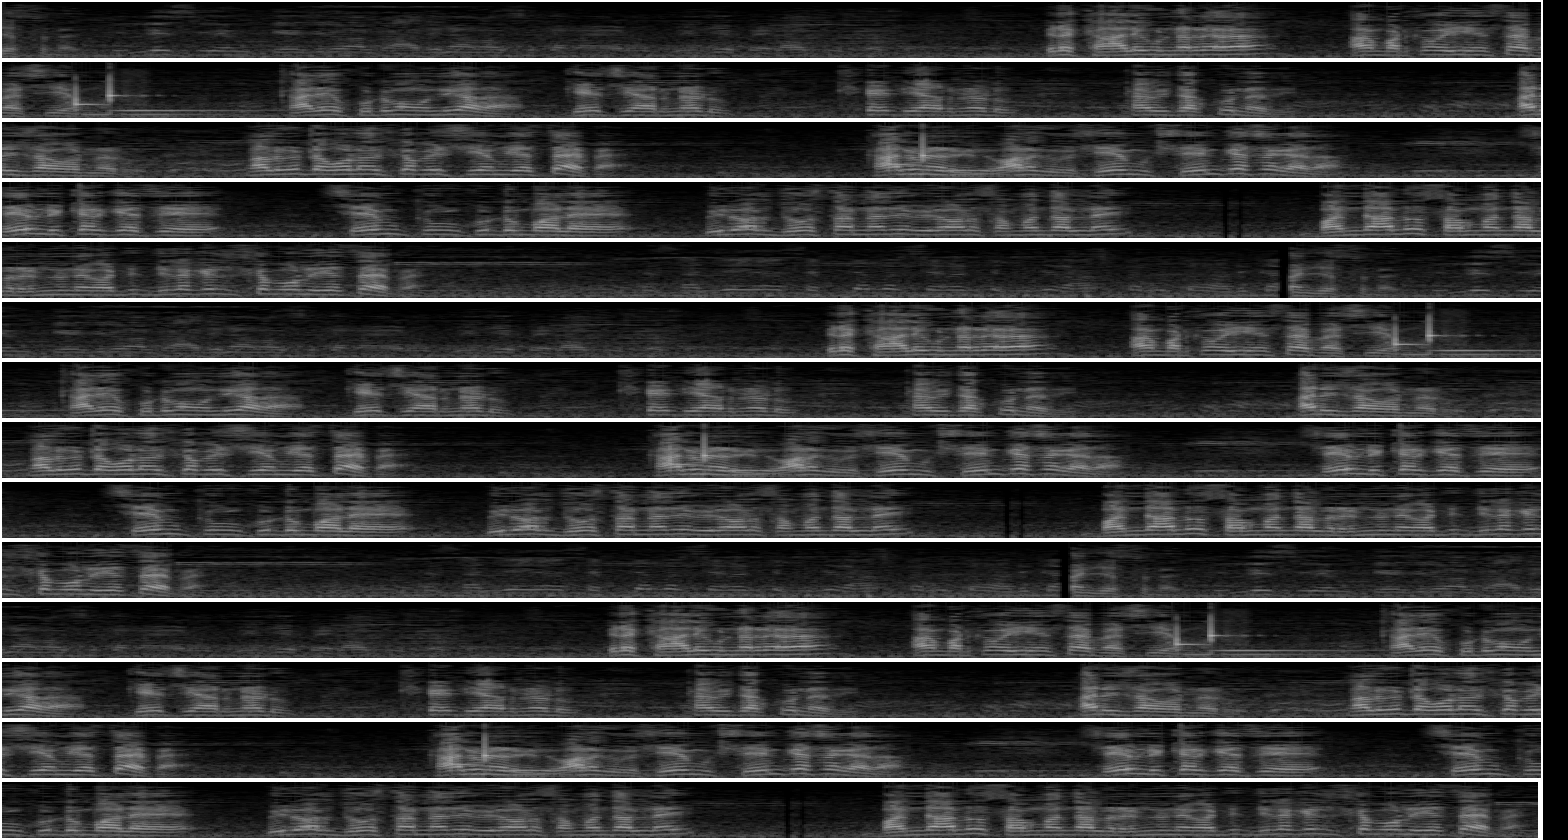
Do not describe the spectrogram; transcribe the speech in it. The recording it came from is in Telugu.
చేస్తున్నది చూస్తారు? సార్ ఇక్కడ ఖాళీ ఉన్నారు కదా ఆయన పట్టుకుపోయి ఏం సార్ సీఎం? ఖాళీ కుటుంబం ఉంది కదా కేసీఆర్ ఉన్నాడు కేటీఆర్ ఉన్నాడు కవిత తక్కువ ఉన్నది హరీష్ రావు ఉన్నారు నలుగురు ఓన్ వచ్చుకోపోయి సీఎం చేస్తే అయిపోయా? ఖాళీ ఉన్నారు వీళ్ళు. వాళ్ళకి సేమ్ సేమ్ కేసే కదా. సేమ్ లిక్కర్ కేసే సేమ్ కుటుంబాలే. వీళ్ళ వాళ్ళ దోస్తు అన్నది వీళ్ళ వాళ్ళ సంబంధాలు ఉన్నాయి బంధాలు సంబంధాలు రెండు ఉన్నాయి కాబట్టి దీనికి తీసుకపోవడం చేస్తే అయిపోయా? సెప్టెంబర్ సెవెంటీన్ నుంచి రాష్ట్ర ప్రభుత్వం అధికారం చేస్తున్నది ఢిల్లీ సీఎం కేజ్రీవాల్ రాజీనామా సిద్ధమయ్యారు. బీజేపీ ఎలా చూస్తారు ఇక్కడ ఖాళీ ఉన్నారు కదా ఆయన పట్టుకుపోయి ఏం సార్ సీఎం? ఖాళీ కుటుంబం ఉంది కదా కేసీఆర్ ఉన్నాడు కేటీఆర్ ఉన్నాడు కవిత తక్కువ ఉన్నది హరీష్ రావు ఉన్నారు. నలుగురు ఓన్ వచ్చుకోపోయి సీఎం చేస్తే అయిపోయా? ఖాళీ ఉన్నారు వీళ్ళు. వాళ్ళకి సేమ్ సేమ్ కేసే కదా. సేమ్ లిక్కర్ కేసే సేమ్ కుటుంబాలే. వీళ్ళ వాళ్ళ దోస్తు అన్నది వీళ్ళ వాళ్ళ సంబంధాలు ఉన్నాయి. బంధాలు సంబంధాలు రెండు ఉన్నాయి కాబట్టి దీనికి తీసుకపోవడం చేస్తే అయిపోయా? సెప్టెంబర్ సెవెంటీన్ నుంచి రాష్ట్ర ప్రభుత్వం చేస్తున్నది ఇక్కడ ఖాళీ ఉన్నారు కదా ఆయన పట్టుకుపోయి సార్ సీఎం ఖాళీ కుటుంబం ఉంది కదా కేసీఆర్ ఉన్నాడు కేటీఆర్ ఉన్నాడు కవిత తక్కువ ఉన్నది హరీష్ రావు ఉన్నారు. నలుగురు ఓన్ వచ్చుకోపోయి సీఎం చేస్తే అయిపోయా? ఖాళీ ఉన్నారు వీళ్ళు. వాళ్ళకి సేమ్ సేమ్ కేసే కదా. సేమ్ లిక్కర్ కేసే సేమ్ కుటుంబాలే. వీళ్ళ వాళ్ళ దోస్తు అన్నది వీళ్ళ వాళ్ళ సంబంధాలు ఉన్నాయి. బంధాలు సంబంధాలు రెండు ఉన్నాయి కాబట్టి దీనికి తీసుకపోవడం చేస్తే అయిపోయా?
